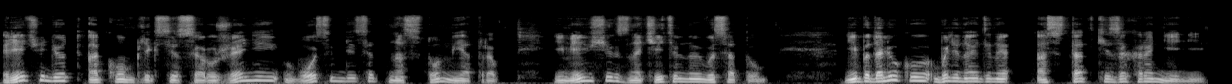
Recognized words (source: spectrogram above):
Речь идет о комплексе сооружений 80 на 100 метров, имеющих значительную высоту. Неподалеку были найдены остатки захоронений.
